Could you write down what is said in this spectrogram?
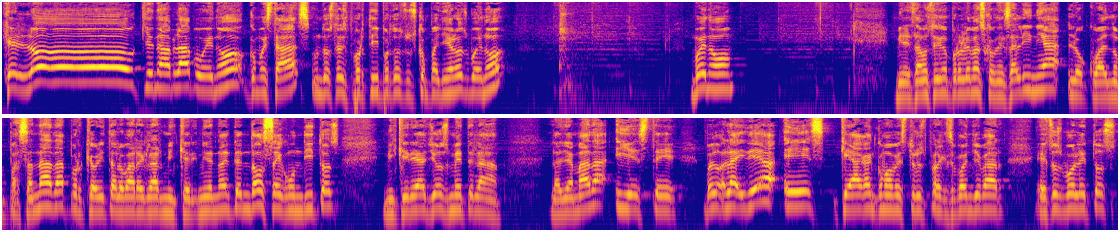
Hello, ¿quién habla? Bueno, ¿cómo estás? Un, dos, tres por ti por todos tus compañeros. Bueno. Bueno. Mira, estamos teniendo problemas con esa línea, lo cual no pasa nada, porque ahorita lo va a arreglar mi querida. Miren, en dos segunditos, mi querida Dios mete la, la llamada. Y este, bueno, la idea es que hagan como avestruz para que se puedan llevar estos boletos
